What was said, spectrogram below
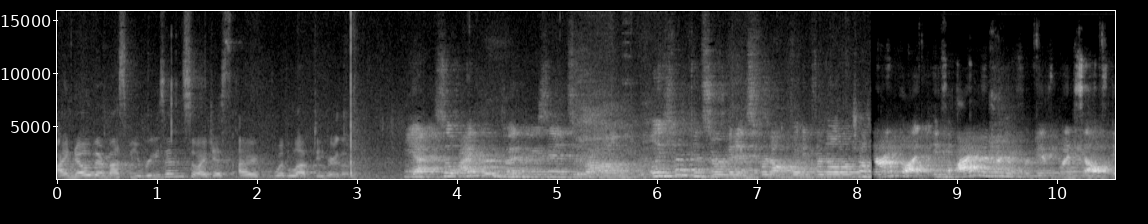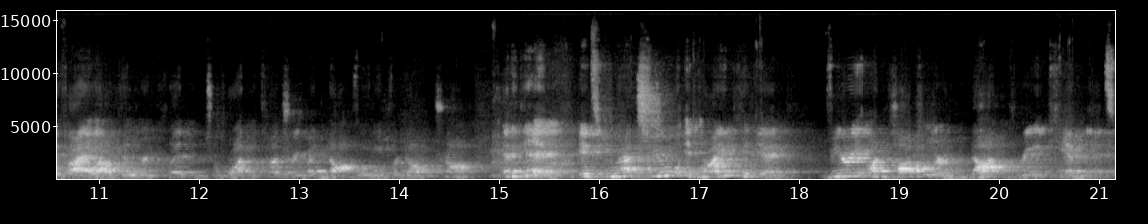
I know there must be reasons, so I just I would love to hear them. Yeah, so I've heard good reasons from, at least from conservatives for not voting for Donald Trump. And I thought, if I'm never going to forgive myself if I allow Hillary Clinton to run the country by not voting for Donald Trump. And again, it's you had two, in my opinion, very unpopular, not great candidates.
